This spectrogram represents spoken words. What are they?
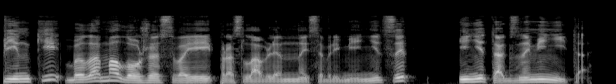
Пинки была моложе своей прославленной современницы и не так знаменита.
